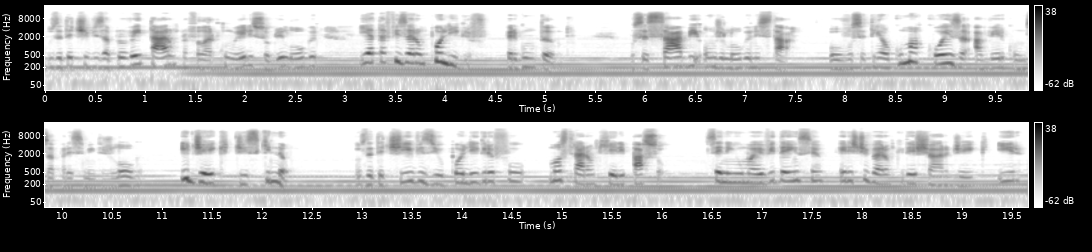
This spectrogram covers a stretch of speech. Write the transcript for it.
Os detetives aproveitaram para falar com ele sobre Logan e até fizeram um polígrafo, perguntando: Você sabe onde Logan está? Ou você tem alguma coisa a ver com o desaparecimento de Logan? E Jake disse que não. Os detetives e o polígrafo mostraram que ele passou. Sem nenhuma evidência, eles tiveram que deixar Jake ir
